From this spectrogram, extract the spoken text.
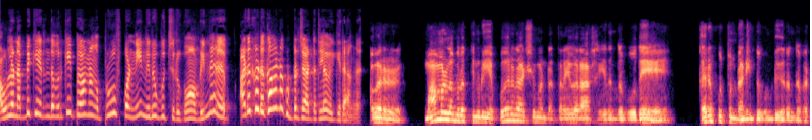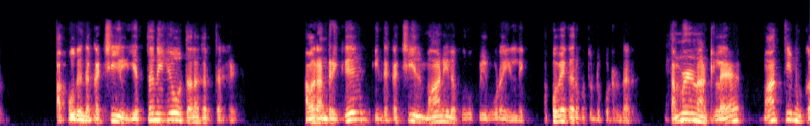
அவ்வளவு நம்பிக்கை இருந்தவருக்கு இப்பதான் நாங்க ப்ரூஃப் பண்ணி நிரூபிச்சிருக்கோம் அப்படின்னு அடுக்கடுக்கா அடுக்கடுக்கான குற்றச்சாட்டுகளை வைக்கிறாங்க. அவர் மாமல்லபுரத்தினுடைய பேரூராட்சி மன்ற தலைவராக இருந்த போதே கருப்பு துண்டு அணிந்து கொண்டு இருந்தவர். அப்போது இந்த கட்சியில் எத்தனையோ தலகர்த்தர்கள். அவர் அன்றைக்கு இந்த கட்சியில் மாநில பொறுப்பில் கூட இல்லை. அப்பவே கருப்பு துண்டு போட்டிருந்தார். தமிழ்நாட்டுல மதிமுக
